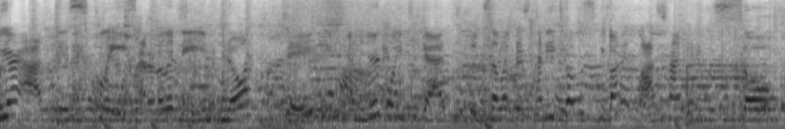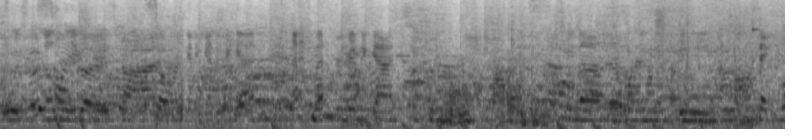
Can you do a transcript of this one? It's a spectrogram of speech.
We are at this place, I don't know the name, no day, and we're going to get some of this honey toast. We got it last time and it was so, it was so oh good. So we're gonna get it again, and then we're gonna get tuna, the steak.「そ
